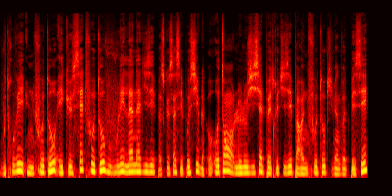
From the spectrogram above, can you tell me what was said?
vous trouvez une photo et que cette photo, vous voulez l'analyser, parce que ça c'est possible. Autant le logiciel peut être utilisé par une photo qui vient de votre PC,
